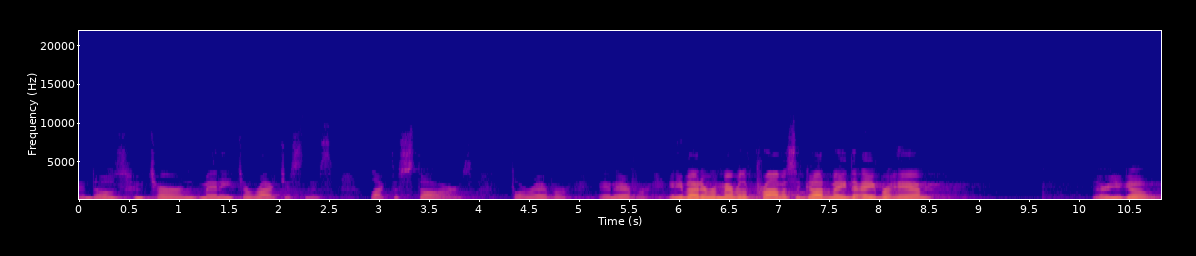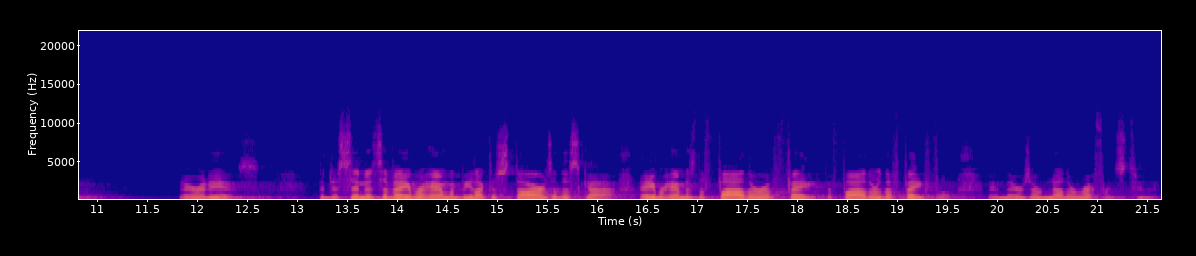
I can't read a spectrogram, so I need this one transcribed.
And those who turn many to righteousness like the stars forever and ever. Anybody remember the promise that God made to Abraham? There you go. There it is. The descendants of Abraham would be like the stars of the sky. Abraham is the father of faith, the father of the faithful. And there's another reference to it.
